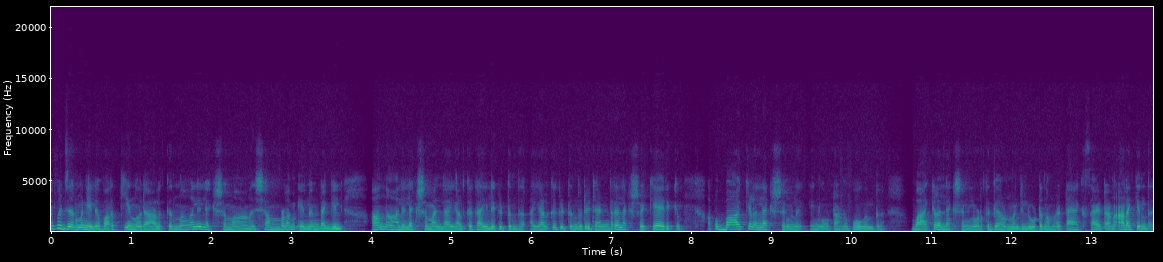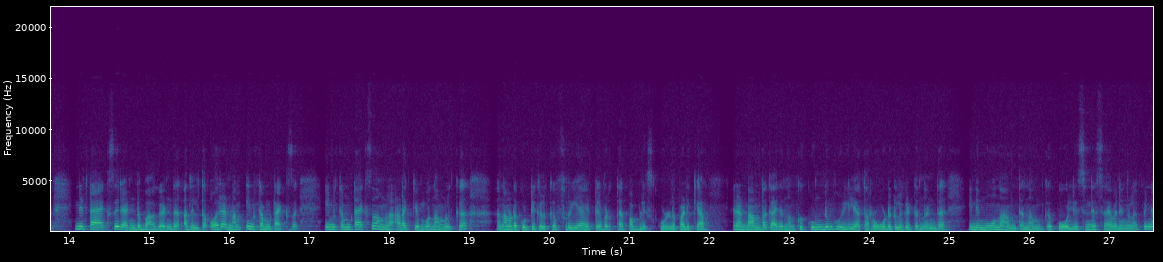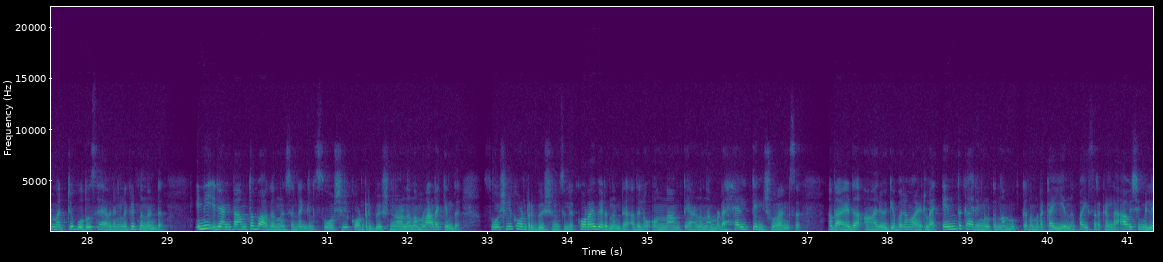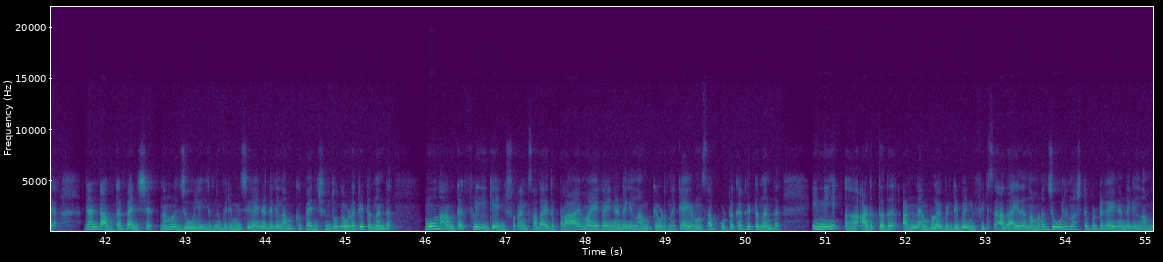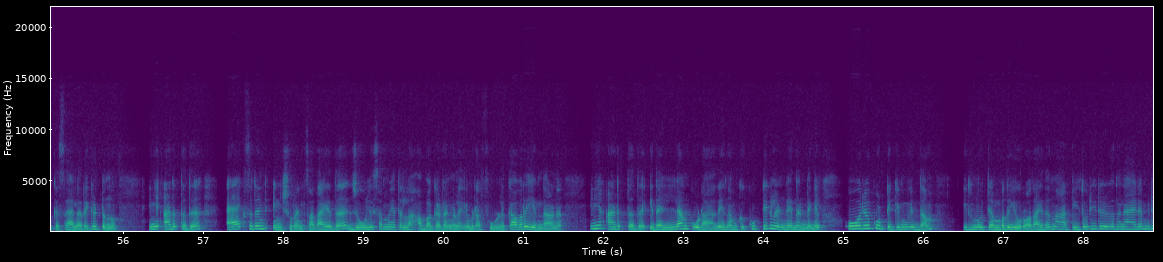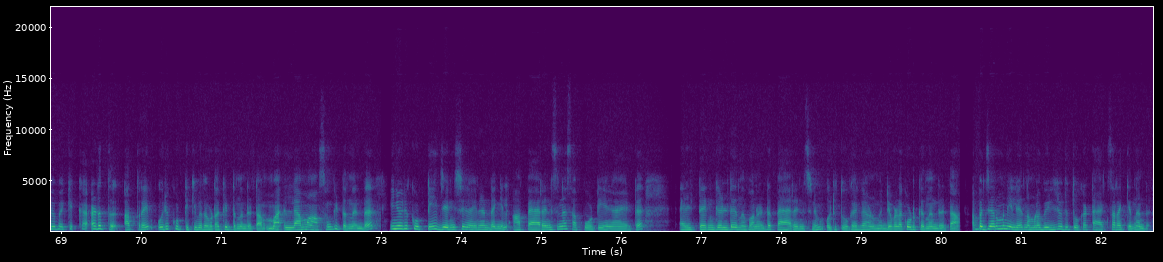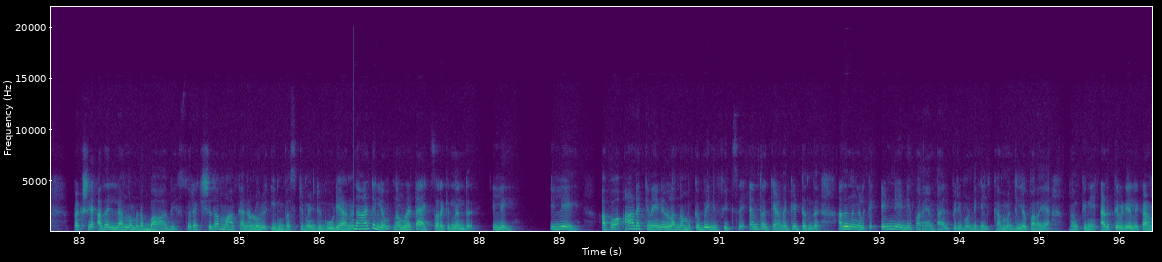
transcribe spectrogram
ഇപ്പോൾ ജർമ്മനിയിൽ വർക്ക് ചെയ്യുന്ന ഒരാൾക്ക് നാല് ലക്ഷമാണ് ശമ്പളം എന്നുണ്ടെങ്കിൽ ആ നാല് ലക്ഷമല്ല അയാൾക്ക് കയ്യിൽ കിട്ടുന്നത്. അയാൾക്ക് കിട്ടുന്നത് ഒരു രണ്ടര ലക്ഷമൊക്കെ ആയിരിക്കും. അപ്പോൾ ബാക്കിയുള്ള ലക്ഷങ്ങൾ എങ്ങോട്ടാണ് പോകുന്നത്? ബാക്കിയുള്ള ലക്ഷങ്ങൾ ഇവിടുത്തെ ഗവൺമെന്റിലോട്ട് നമ്മൾ ടാക്സ് ആയിട്ടാണ് അടയ്ക്കുന്നത്. ഇനി ടാക്സ് രണ്ട് ഭാഗമുണ്ട്. അതിലത്തെ ഒരെണ്ണം ഇൻകം ടാക്സ് ഇൻകം ടാക്സ് നമ്മൾ അടയ്ക്കുമ്പോൾ നമുക്ക് നമ്മുടെ കുട്ടികൾക്ക് ഫ്രീ ആയിട്ട് ഇവിടുത്തെ പബ്ലിക് സ്കൂളിൽ പഠിക്കാം. രണ്ടാമത്തെ കാര്യം നമുക്ക് കുണ്ടും കുഴിയില്ലാത്ത റോഡുകൾ കിട്ടുന്നുണ്ട്. ഇനി മൂന്നാമത്തെ നമുക്ക് പോലീസിന്റെ സേവനങ്ങൾ പിന്നെ മറ്റു പൊതു സേവനങ്ങൾ കിട്ടുന്നുണ്ട്. ഇനി രണ്ടാമത്തെ ഭാഗം എന്ന് വെച്ചിട്ടുണ്ടെങ്കിൽ സോഷ്യൽ കോൺട്രിബ്യൂഷനാണ് നമ്മൾ അടയ്ക്കുന്നത്. സോഷ്യൽ കോൺട്രിബ്യൂഷൻസിൽ കുറേ വരുന്നുണ്ട്. അതിൽ ഒന്നാമത്തെയാണ് നമ്മുടെ ഹെൽത്ത് ഇൻഷുറൻസ് അതായത് ആരോഗ്യപരമായിട്ടുള്ള എന്ത് കാര്യങ്ങൾക്കും നമുക്ക് നമ്മുടെ കയ്യിൽ നിന്ന് പൈസ ഇറക്കേണ്ട ആവശ്യമില്ല. രണ്ടാമത്തെ പെൻഷൻ നമ്മൾ ജോലിയിൽ നിന്ന് വിരമിച്ച് കഴിഞ്ഞിട്ടുണ്ടെങ്കിൽ നമുക്ക് പെൻഷൻ തുക ഇവിടെ കിട്ടുന്നുണ്ട്. മൂന്നാമത്തെ ഫ്ലീഗ് ഇൻഷുറൻസ് അതായത് പ്രായമായി കഴിഞ്ഞിട്ടുണ്ടെങ്കിൽ നമുക്ക് ഇവിടുന്ന് കെയറും സപ്പോർട്ടൊക്കെ കിട്ടുന്നുണ്ട്. ഇനി അടുത്തത് അൺഎംപ്ലോയ്മെന്റ് ബെനിഫിറ്റ്സ് അതായത് നമ്മുടെ ജോലി നഷ്ടപ്പെട്ട് കഴിഞ്ഞിട്ടുണ്ടെങ്കിൽ നമുക്ക് സാലറി കിട്ടുന്നു. ഇനി അടുത്തത് ആക്സിഡന്റ് ഇൻഷുറൻസ് അതായത് ജോലി സമയത്തുള്ള അപകടങ്ങൾ ഇവിടെ ഫുള്ള് കവർ ചെയ്യുന്നതാണ്. ഇനി അടുത്തത് ഇതെല്ലാം കൂടാതെ നമുക്ക് കുട്ടികൾ ഉണ്ടെന്നുണ്ടെങ്കിൽ ഓരോ കുട്ടിക്കും വിധം ഇരുന്നൂറ്റമ്പത് യൂറോ. അതായത് നാട്ടിലത്തെ ഒരു ഇരുപതിനായിരം രൂപയ്ക്കൊക്കെ അടുത്ത് അത്രയും ഒരു കുട്ടിക്ക് വിധം ഇവിടെ കിട്ടുന്നുണ്ട് കേട്ടോ എല്ലാ മാസം കിട്ടുന്നുണ്ട്. ഇനി ഒരു കുട്ടി ജനിച്ചു കഴിഞ്ഞിട്ടുണ്ടെങ്കിൽ ആ പാരൻസിനെ സപ്പോർട്ട് ചെയ്യാനായിട്ട് എൽട്ടൻ ഗിൽഡ് എന്ന് പറഞ്ഞിട്ട് പാരൻസിനും ഒരു തുക ഗവൺമെന്റ് ഇവിടെ കൊടുക്കുന്നുണ്ട് കേട്ടോ അപ്പോൾ ജർമ്മനിയിൽ നമ്മൾ വലിയൊരു തുക ടാക്സ് അടയ്ക്കുന്നുണ്ട്. പക്ഷേ അതെല്ലാം നമ്മുടെ ഭാവി സുരക്ഷിതമാക്കാനുള്ള ഒരു ഇൻവെസ്റ്റ്മെന്റും കൂടിയാണ്. നാട്ടിലും നമ്മൾ ടാക്സ് അടയ്ക്കുന്നുണ്ട്. ഇല്ലേ? ഇല്ലേ? അപ്പോൾ അടയ്ക്കണതിനുള്ള നമുക്ക് ബെനിഫിറ്റ്സ് എന്തൊക്കെയാണ് കിട്ടുന്നത്? അത് നിങ്ങൾക്ക് എന്നെ എന്നെ പറയാൻ താല്പര്യമുണ്ടെങ്കിൽ കമന്റിൽ പറയാം. നമുക്കിനി അടുത്ത വീഡിയോയിൽ കാണാം.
